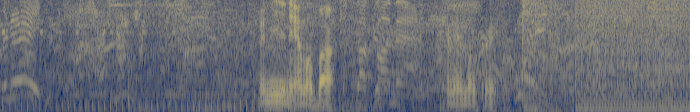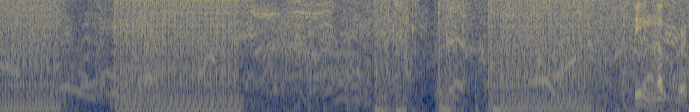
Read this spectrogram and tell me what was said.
Grenade! I need an ammo box. Suck on that. An ammo crate. Feeding up, Chris.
